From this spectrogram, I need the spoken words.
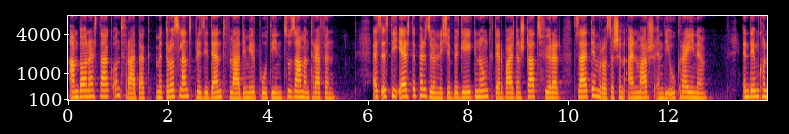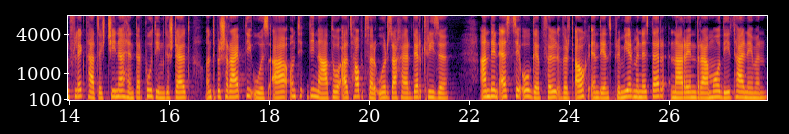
am Donnerstag und Freitag mit Russlands Präsident Wladimir Putin zusammentreffen. Es ist die erste persönliche Begegnung der beiden Staatsführer seit dem russischen Einmarsch in die Ukraine. In dem Konflikt hat sich China hinter Putin gestellt und beschreibt die USA und die NATO als Hauptverursacher der Krise. An den SCO-Gipfel wird auch Indiens Premierminister Narendra Modi teilnehmen.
